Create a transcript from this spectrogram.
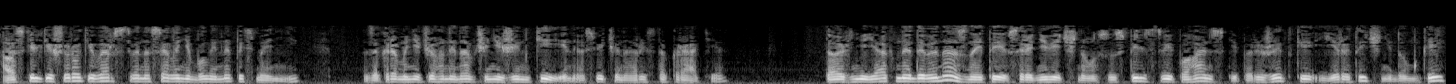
а оскільки широкі верстви населення були неписьменні, зокрема нічого не навчені жінки і неосвічена аристократія, Тож ніяк не дивина знайти в середньовічному суспільстві поганські пережитки, єретичні думки,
